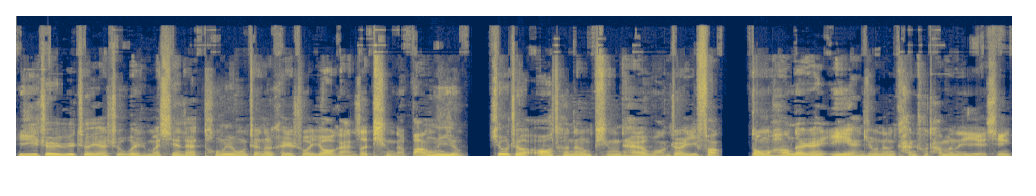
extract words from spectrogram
以至于这也是为什么现在通用真的可以说腰杆子挺得梆硬。就这奥特能平台往这一放，懂行的人一眼就能看出他们的野心。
